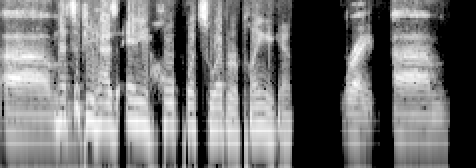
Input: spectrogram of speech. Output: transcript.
Um, that's if he has any hope whatsoever of playing again. Right. Um,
